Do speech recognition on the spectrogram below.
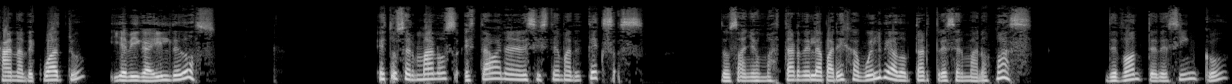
Hannah de 4 y Abigail de 2. Estos hermanos estaban en el sistema de Texas. Dos años más tarde, la pareja vuelve a adoptar tres hermanos más. Devonte de 5,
